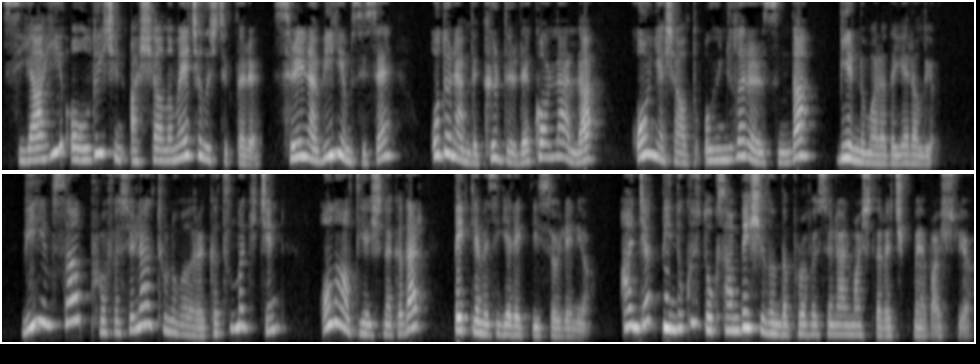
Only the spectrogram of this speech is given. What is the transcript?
Siyahi olduğu için aşağılamaya çalıştıkları Serena Williams ise o dönemde kırdığı rekorlarla 10 yaş altı oyuncular arasında bir numarada yer alıyor. Williams'a profesyonel turnuvalara katılmak için 16 yaşına kadar beklemesi gerektiği söyleniyor. Ancak 1995 yılında profesyonel maçlara çıkmaya başlıyor.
